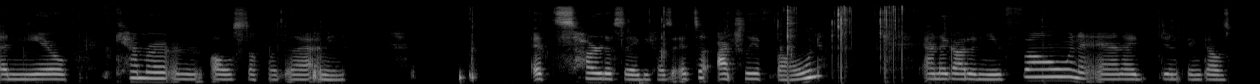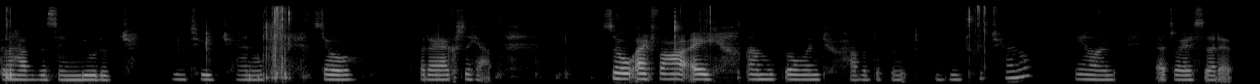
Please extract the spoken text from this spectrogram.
a new camera and all stuff like that. I mean it's hard to say because it's actually a phone. And I got a new phone and I didn't think I was gonna have the same YouTube ch YouTube channel. So but I actually have. So I thought I am going to have a different YouTube channel. And that's why I said it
